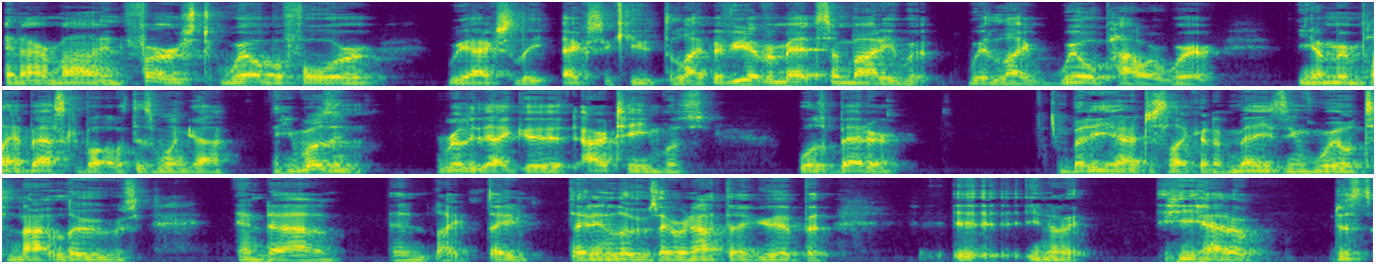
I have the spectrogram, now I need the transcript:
in our mind first well before we actually execute the life. If you ever met somebody with with like willpower where you know I remember playing basketball with this one guy and he wasn't really that good. Our team was was better, but he had just like an amazing will to not lose, and uh, and like they they didn't lose. They were not that good, but it, you know he had a just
